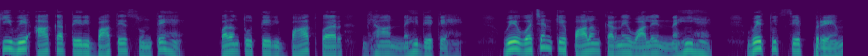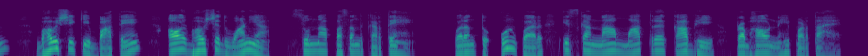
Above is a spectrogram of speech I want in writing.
कि वे आकर तेरी बातें सुनते हैं, परंतु तेरी बात पर ध्यान नहीं देते हैं। वे वचन के पालन करने वाले नहीं हैं। वे तुझसे प्रेम, भविष्य की बातें और भविष्यवाणियाँ सुनना पसंद करते हैं। परंतु उन पर इसका नाम मात्र का भी प्रभाव नहीं पड़ता है।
